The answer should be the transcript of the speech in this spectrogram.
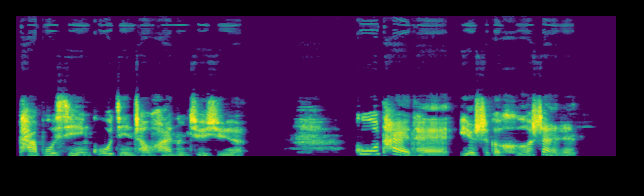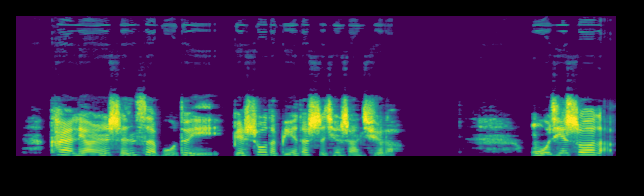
他不信顾锦朝还能拒绝。姑太太也是个和善人，看两人神色不对，便说到别的事情上去了。母亲说了，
